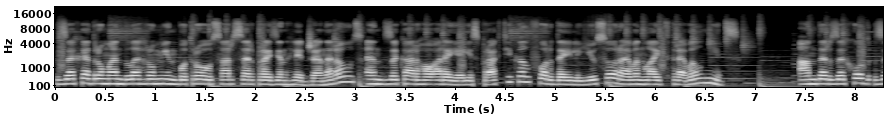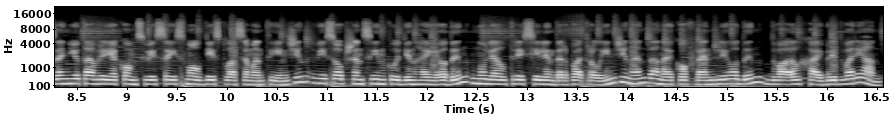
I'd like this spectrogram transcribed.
The headroom and legroom in both are surprisingly generous, and the cargo area is practical for daily use or even light travel needs. Under the hood, the new Tavria comes with a small displacement engine, with options including a 1.0 3-cylinder petrol engine and an eco-friendly 1.2 2L hybrid variant.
